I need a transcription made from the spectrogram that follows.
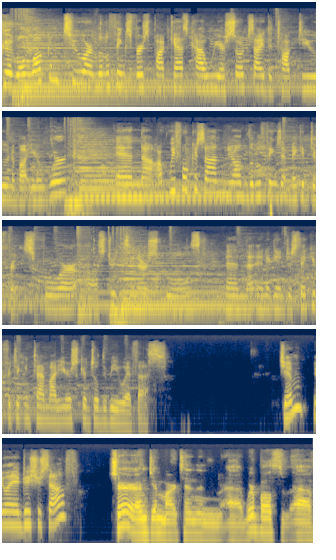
good. Well, welcome to our Little Things First podcast, Kyle. We are so excited to talk to you and about your work. And uh, we focus on you know little things that make a difference for uh, students in our schools. And and again, just thank you for taking time out of your schedule to be with us. Jim, you want to introduce yourself? Sure, I'm Jim Martin, and uh, we're both uh,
